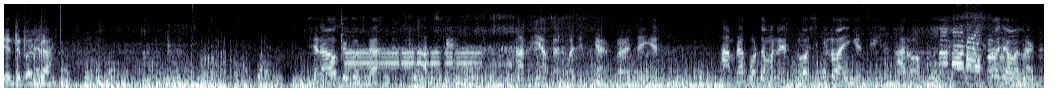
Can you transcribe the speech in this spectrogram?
যেতে পারবেন। সেরা অভিজ্ঞতা আজকে আমি আপনার মাঝে শেয়ার করার জায়গা। আমরা বর্তমানে দশ কিলো আই গেছি, আরও যাওয়া লাগবে।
